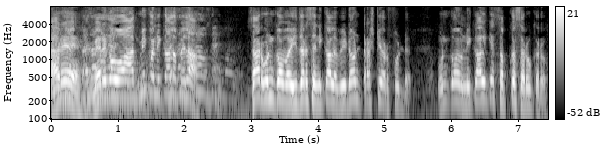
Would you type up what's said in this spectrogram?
अरे मेरे को वो आदमी को निकालो पहला। सर उनको वो इधर से निकालो। We don't trust your food उनको निकाल के सबको सर्व करो।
